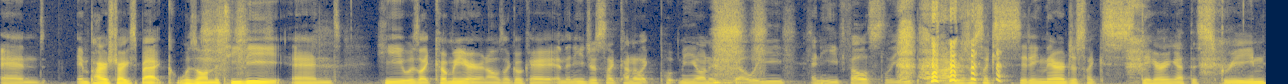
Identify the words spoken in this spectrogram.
and Empire Strikes Back was on the TV, and he was like, "Come here," and I was like, "Okay." And then he just like kind of like put me on his belly, and he fell asleep. And I was just like sitting there, just like staring at the screen,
